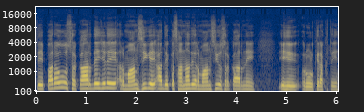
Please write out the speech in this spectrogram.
ਤੇ ਪਰ ਉਹ ਸਰਕਾਰ ਦੇ ਜਿਹੜੇ ਅਰਮਾਨ ਸੀਗੇ ਆਦੇ ਕਿਸਾਨਾਂ ਦੇ ਅਰਮਾਨ ਸੀ ਉਹ ਸਰਕਾਰ ਨੇ ਇਹ ਰੋਲ ਕੇ ਰੱਖਤੇ ਆ।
